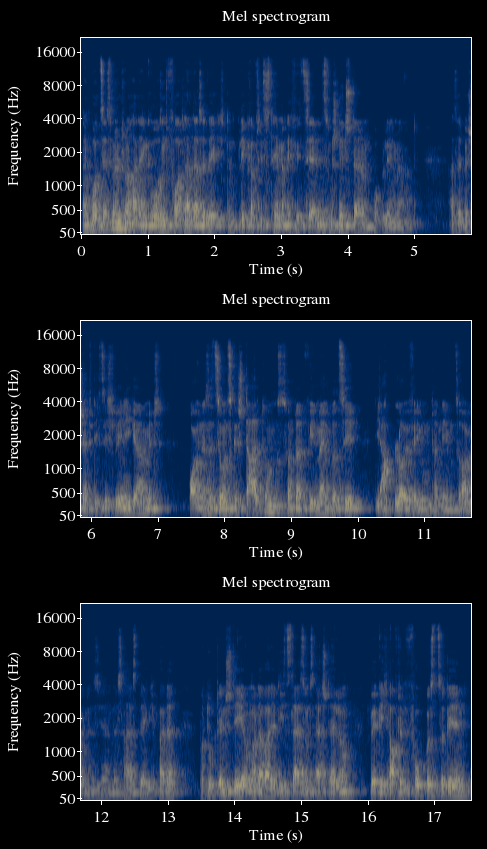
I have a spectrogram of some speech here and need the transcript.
Ein Prozessmanager hat den großen Vorteil, dass er wirklich den Blick auf das Thema Effizienz und Schnittstellenprobleme hat. Also er beschäftigt sich weniger mit Organisationsgestaltung, sondern vielmehr im Prinzip die Abläufe im Unternehmen zu organisieren. Das heißt wirklich bei der Produktentstehung oder bei der Dienstleistungserstellung wirklich auf den Fokus zu gehen,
